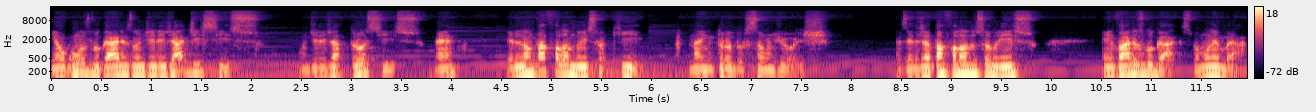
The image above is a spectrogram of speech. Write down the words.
em alguns lugares onde ele já disse isso onde ele já trouxe isso, né? Ele não está falando isso aqui na introdução de hoje, mas ele já está falando sobre isso em vários lugares. Vamos lembrar.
